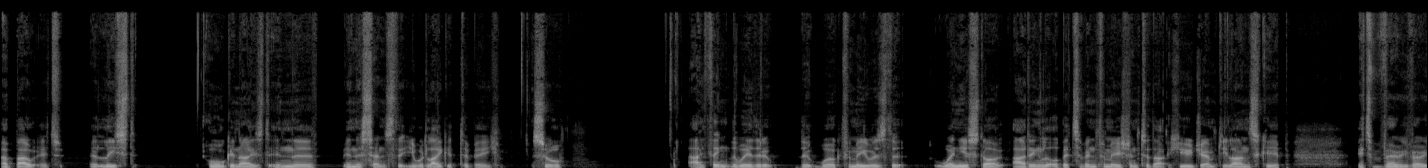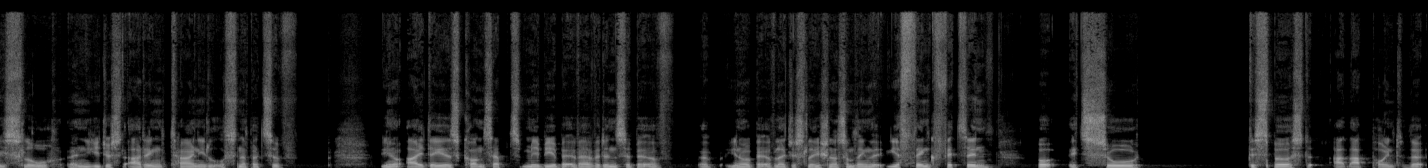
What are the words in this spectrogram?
about it, at least organized in the in the sense that you would like it to be. So, I think the way that it that worked for me was that when you start adding little bits of information to that huge empty landscape, it's very very slow, and you're just adding tiny little snippets of you know ideas, concepts, maybe a bit of evidence, a bit of uh, you know a bit of legislation or something that you think fits in, but it's so dispersed at that point that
